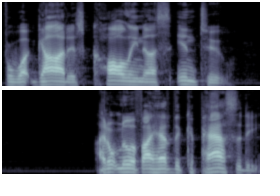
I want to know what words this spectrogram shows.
for what God is calling us into. I don't know if I have the capacity.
